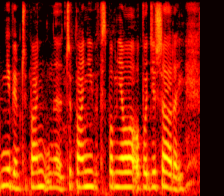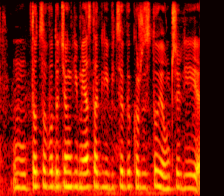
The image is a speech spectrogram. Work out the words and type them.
nie wiem, czy pani, czy pani wspomniała o wodzie szarej. Mm, To, co wodociągi miasta Gliwice wykorzystują, czyli y,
